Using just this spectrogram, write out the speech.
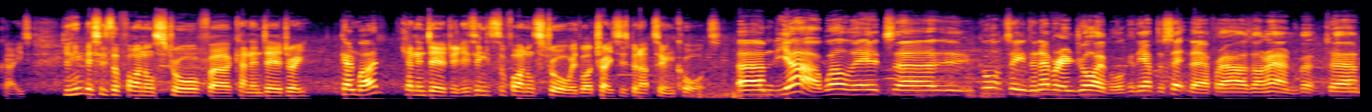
case. Do you think this is the final straw for Ken and Deirdre? Can what? Ken and Deirdre, do you think it's the final straw with what Tracy's been up to in court? Um, yeah, well, it's uh, court scenes are never enjoyable because you have to sit there for hours on end. But um,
